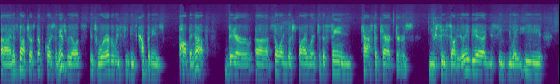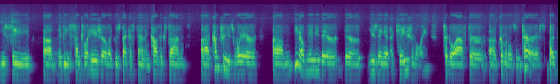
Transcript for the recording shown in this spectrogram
uh, and it's not just of course in Israel. It's it's wherever we see these companies popping up. They're uh, selling their spyware to the same cast of characters. You see Saudi Arabia, you see UAE, you see um, maybe Central Asia like Uzbekistan and Kazakhstan, uh, countries where um, you know, maybe they're they're using it occasionally to go after uh, criminals and terrorists, but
